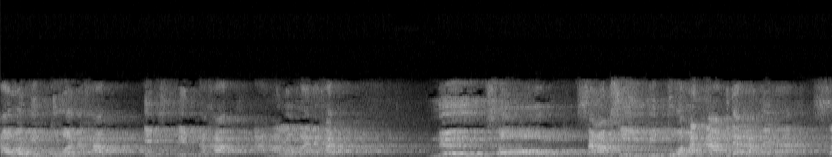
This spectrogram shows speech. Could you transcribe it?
เอาไว้บิดตัวนะครับ X step นะครับอ่ามาลองใหม่นะครับหนึ่งสองสามสี่บิดตัวหันหน้าไปด้านหลังเลยนะฮะส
